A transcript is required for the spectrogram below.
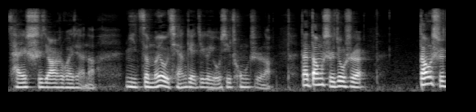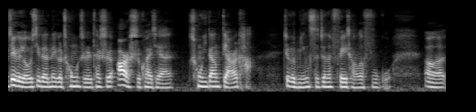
才十几二十块钱呢，你怎么有钱给这个游戏充值呢？但当时就是，当时这个游戏的那个充值，它是二十块钱充一张点儿卡，这个名词真的非常的复古，呃，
